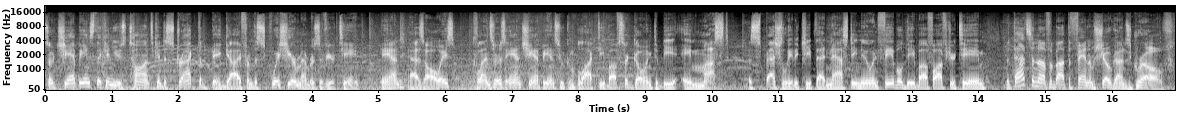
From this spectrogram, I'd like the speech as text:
So champions that can use Taunt can distract the big guy from the squishier members of your team. And, as always, cleansers and champions who can block debuffs are going to be a must, especially to keep that nasty new Enfeeble debuff off your team. But that's enough about the Phantom Shogun's Grove.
